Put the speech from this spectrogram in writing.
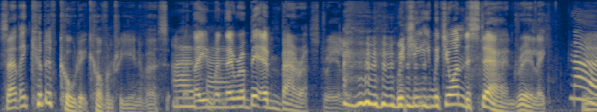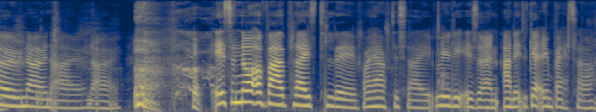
So they could have called it Coventry University, but, they, but they were a bit embarrassed, really, which you, which you understand, really. No, no, no, no. it's not a bad place to live, I have to say. It really isn't, and it's getting better.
